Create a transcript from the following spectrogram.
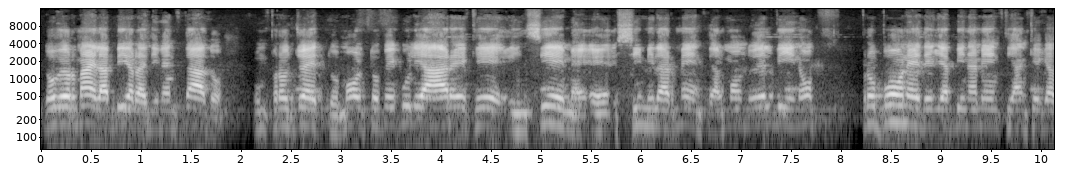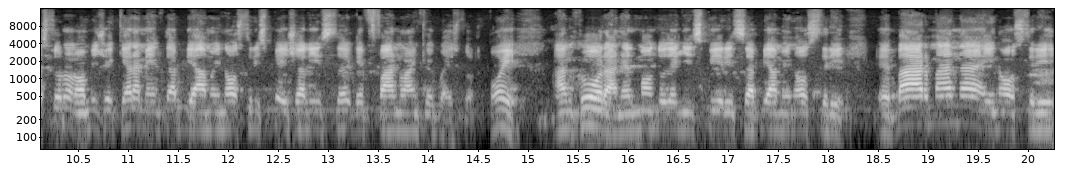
dove ormai la birra è diventato un progetto molto peculiare che insieme e similarmente al mondo del vino propone degli abbinamenti anche gastronomici e chiaramente abbiamo i nostri specialist che fanno anche questo. Poi ancora nel mondo degli spirits abbiamo i nostri eh, barman, i nostri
